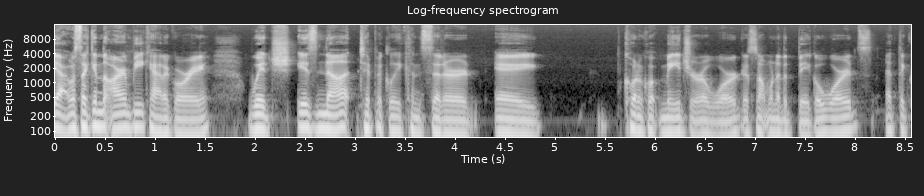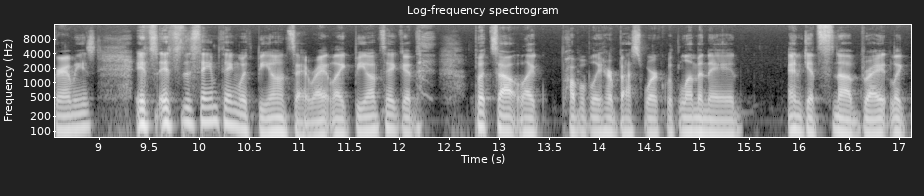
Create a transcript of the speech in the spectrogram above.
Yeah. It was like in the R&B category, which is not typically considered a quote unquote major award. It's not one of the big awards at the Grammys. It's it's the same thing with Beyonce, right? Like Beyonce get puts out like probably her best work with Lemonade and gets snubbed, right? Like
